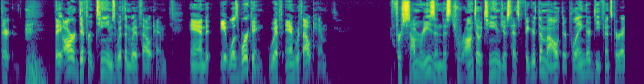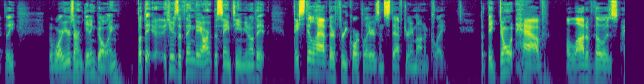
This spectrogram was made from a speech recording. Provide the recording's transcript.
they're they are different teams with and without him. And it was working with and without him. For some reason, this Toronto team just has figured them out. They're playing their defense correctly. The Warriors aren't getting going. But they, uh, here's the thing: they aren't the same team. You know, they they still have their three core players in Steph, Draymond, and Klay, but they don't have a lot of those. I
